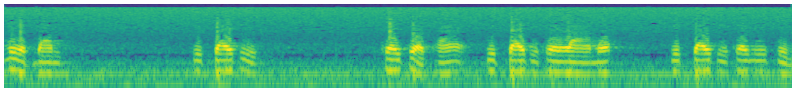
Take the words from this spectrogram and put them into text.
เมื่อดำจิตใจที่เคยเฉื่อยช้าจิตใจที่เคยลามกจิตใจที่เคยมีกลิ่น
